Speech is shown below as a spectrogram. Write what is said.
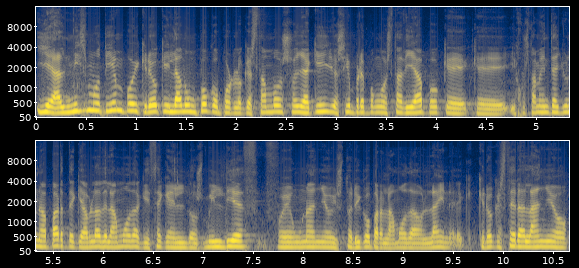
Y al mismo tiempo, y creo que hilado un poco por lo que estamos hoy aquí, yo siempre pongo esta diapo que, y justamente hay una parte que habla de la moda que dice que en el 2010 fue un año histórico para la moda online. Creo que este era el año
